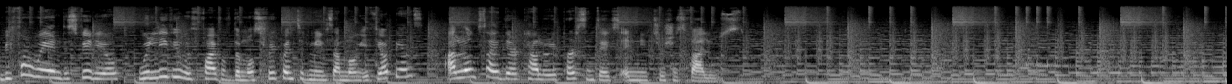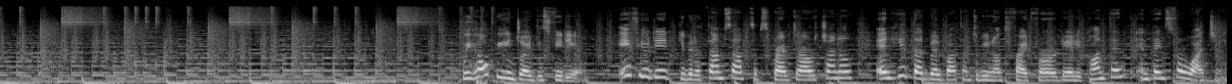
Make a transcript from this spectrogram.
Before we end this video, we'll leave you with 5 of the most frequented meals among Ethiopians alongside their calorie percentage and nutritious values. We hope you enjoyed this video. If you did, give it a thumbs up, subscribe to our channel, and hit that bell button to be notified for our daily content, and thanks for watching.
